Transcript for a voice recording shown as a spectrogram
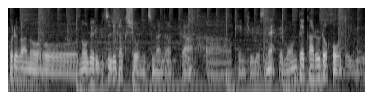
これはあのノーベル物理学賞につながった研究ですね。でモンテカルロ法という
